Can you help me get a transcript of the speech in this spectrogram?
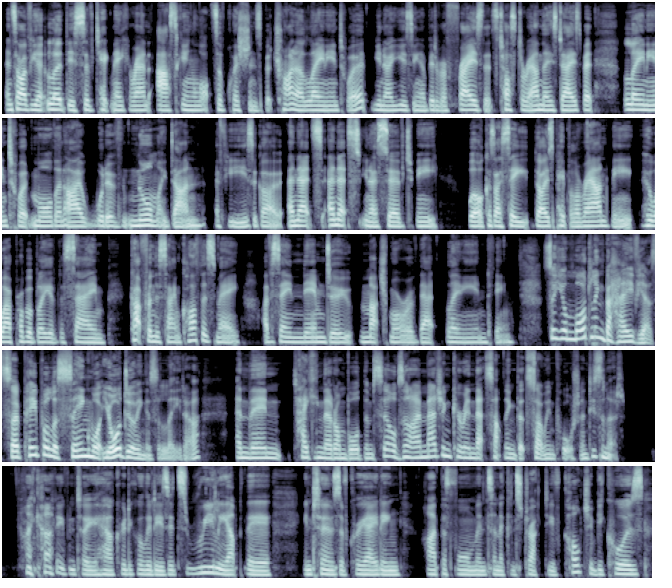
And so I've learnt this of technique around asking lots of questions, but trying to lean into it, you know, using a bit of a phrase that's tossed around these days, but lean into it more than I would have normally done a few years ago. And that's, and that's, you know, served me well because I see those people around me who are probably of the same cut from the same cloth as me, I've seen them do much more of that leaning in thing. So you're modeling behavior. So people are seeing what you're doing as a leader and then taking that on board themselves. And I imagine, Corinne, that's something that's so important, isn't it? I can't even tell you how critical it is. It's really up there in terms of creating high performance and a constructive culture because –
